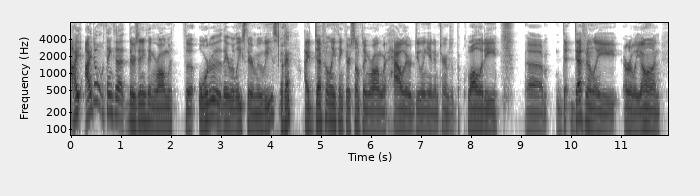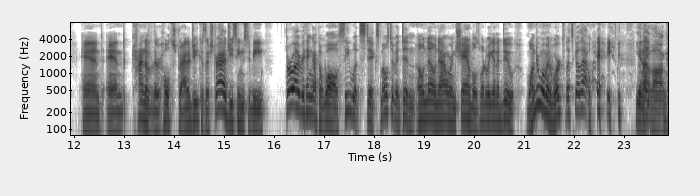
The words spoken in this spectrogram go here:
I I don't think that there's anything wrong with the order that they release their movies. Okay. I definitely think there's something wrong with how they're doing it in terms of the quality. Um, d- definitely early on, and and kind of their whole strategy because their strategy seems to be throw everything at the wall, see what sticks. Most of it didn't. Oh no, now we're in shambles. What are we gonna do? Wonder Woman worked. Let's go that way. You're Like- not wrong.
